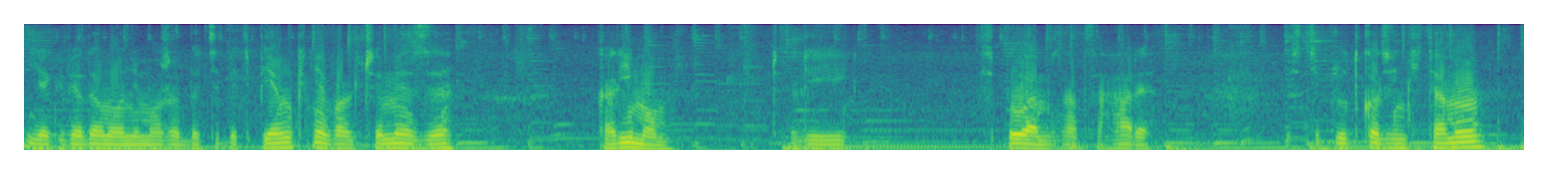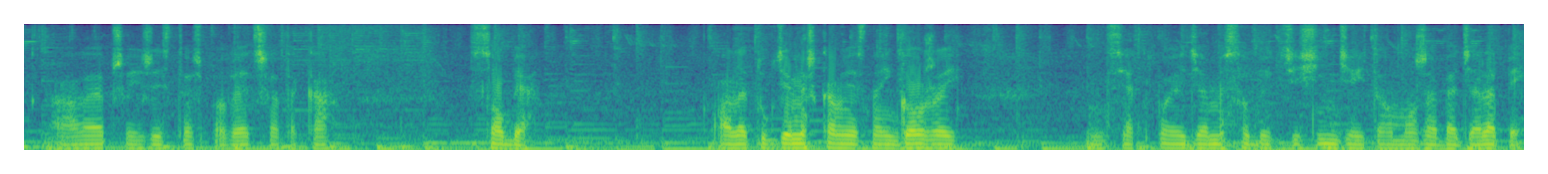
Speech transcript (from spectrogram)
Jak wiadomo, nie może być zbyt pięknie. Walczymy z kalimą, czyli z pyłem z nad Sahary. Jest cieplutko dzięki temu, ale przejrzystość powietrza taka sobie. Ale tu, gdzie mieszkamy, jest najgorzej, więc jak pojedziemy sobie gdzieś indziej, to może będzie lepiej.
